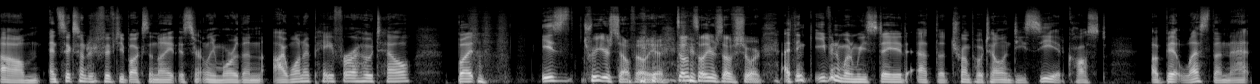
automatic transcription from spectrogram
Um, and 650 bucks a night is certainly more than I want to pay for a hotel. But is treat yourself, Ilya. Don't sell yourself short. I think even when we stayed at the Trump Hotel in DC, it cost a bit less than that.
